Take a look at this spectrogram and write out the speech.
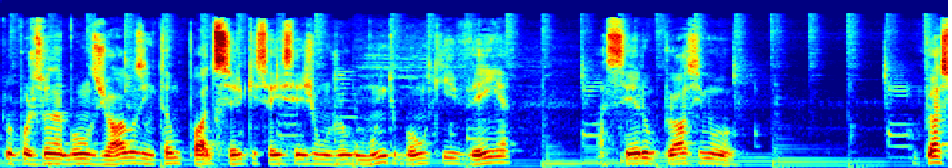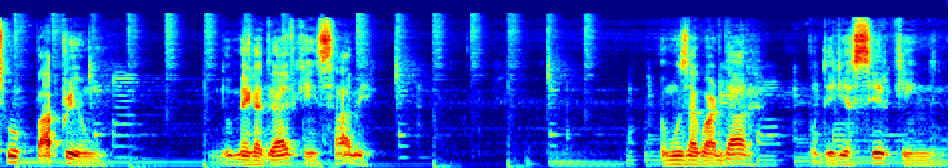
proporciona bons jogos, então pode ser que isso aí seja um jogo muito bom que venha a ser o próximo o próximo Paprium do Mega Drive, quem sabe? Vamos aguardar. Poderia ser, quem,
